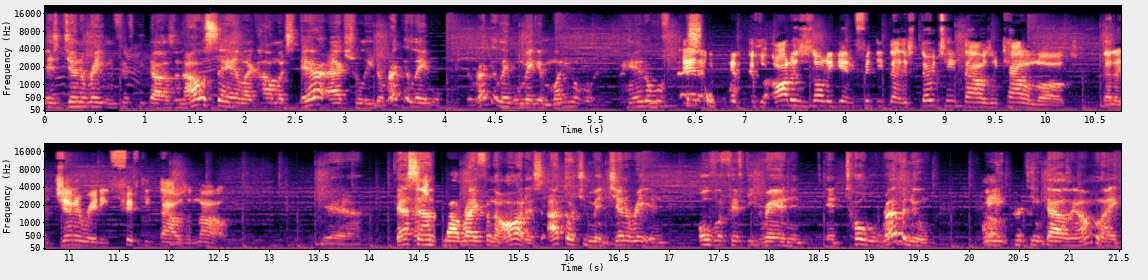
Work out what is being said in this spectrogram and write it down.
is generating fifty thousand. I was saying like how much they're actually the record label. The record label making money over hand over fist. If, if the artist is only getting fifty thousand, it's thirteen thousand catalogs that are generating fifty thousand dollars. Yeah, that sounds about right from the artist. I thought you meant generating over fifty grand in, in total revenue. Only thirteen thousand. I'm like,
